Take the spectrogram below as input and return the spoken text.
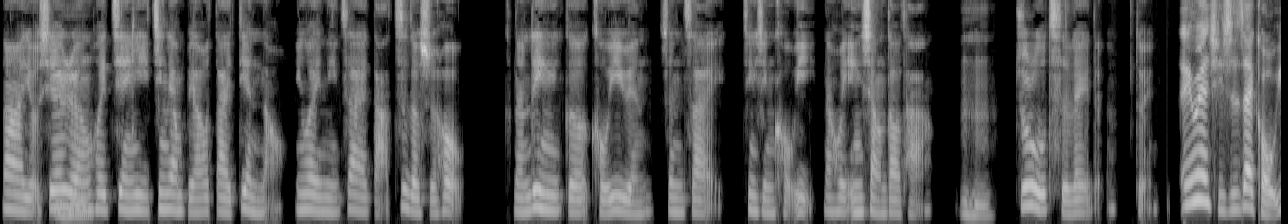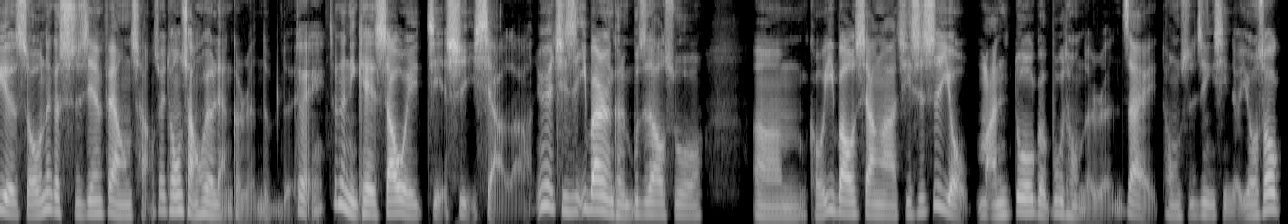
那有些人会建议尽量不要带电脑，因为你在打字的时候，可能另一个口译员正在进行口译，那会影响到他。嗯哼。诸如此类的，对，因为其实，在口译的时候，那个时间非常长，所以通常会有两个人，对不对？对，这个你可以稍微解释一下啦。因为其实一般人可能不知道说，嗯，口译包厢啊，其实是有蛮多个不同的人在同时进行的。有时候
